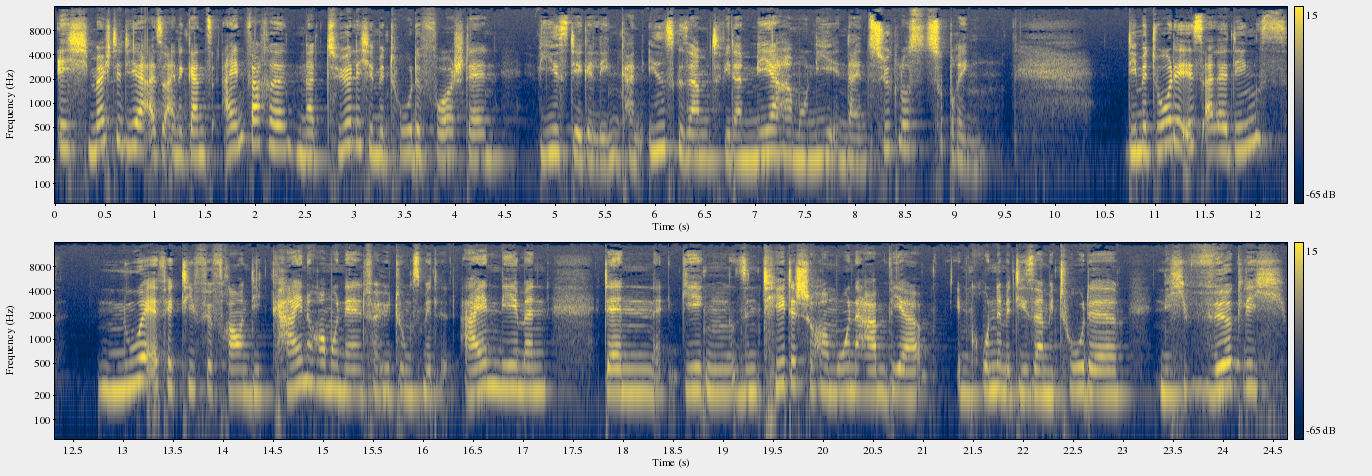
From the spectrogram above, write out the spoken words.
Ich möchte dir also eine ganz einfache, natürliche Methode vorstellen, wie es dir gelingen kann, insgesamt wieder mehr Harmonie in deinen Zyklus zu bringen. Die Methode ist allerdings nur effektiv für Frauen, die keine hormonellen Verhütungsmittel einnehmen, denn gegen synthetische Hormone haben wir im Grunde mit dieser Methode nicht wirklich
